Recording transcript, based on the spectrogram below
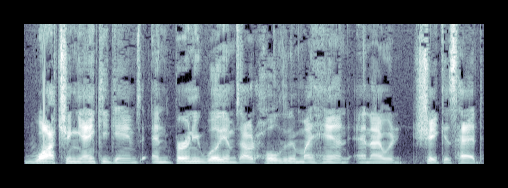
watching Yankee games. And Bernie Williams, I would hold it in my hand and I would shake his head.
